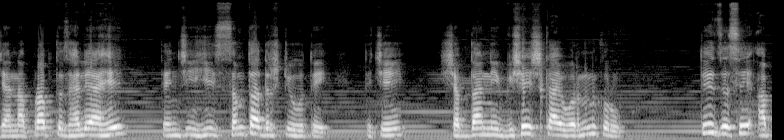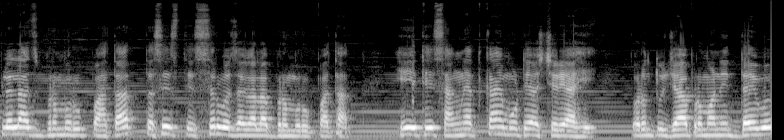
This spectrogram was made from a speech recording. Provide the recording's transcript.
ज्यांना प्राप्त झाले आहे त्यांची ही समता दृष्टी होते. तिचे शब्दांनी विशेष काय वर्णन करू? ते जसे आपल्यालाच ब्रह्मरूप पाहतात तसेच ते सर्व जगाला ब्रह्मरूप पाहतात. हे इथे सांगण्यात काय मोठे आश्चर्य आहे? परंतु ज्याप्रमाणे दैव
